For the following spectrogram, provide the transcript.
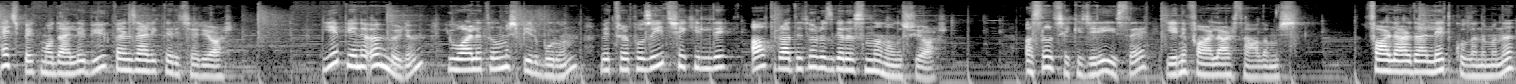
hatchback modelle büyük benzerlikler içeriyor. Yepyeni ön bölüm, yuvarlatılmış bir burun ve trapezoid şekilli alt radyatör ızgarasından oluşuyor. Asıl çekiciliği ise yeni farlar sağlamış. Farlarda LED kullanımını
